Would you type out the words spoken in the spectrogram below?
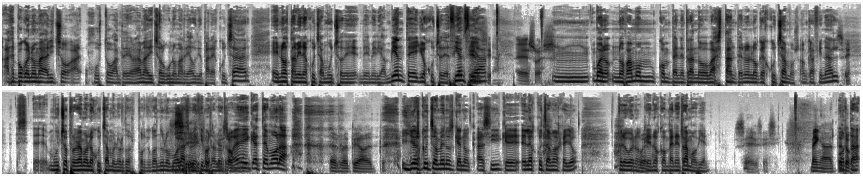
Hace poco no me ha dicho, justo antes de grabar, me ha dicho alguno más de audio para escuchar. Enoch también escucha mucho de, medio ambiente, yo escucho de ciencia. Eso es. Mm, bueno, nos vamos compenetrando bastante ¿no? en lo que escuchamos, aunque al final eh, muchos programas lo escuchamos los dos, porque cuando uno mola se lo decimos al otro, ¡Ey, que este mola! Efectivamente. y yo escucho menos que Enoch, así que él escucha más que yo. Pero bueno, que nos compenetramos bien. Sí, sí, sí. Venga, te toca.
